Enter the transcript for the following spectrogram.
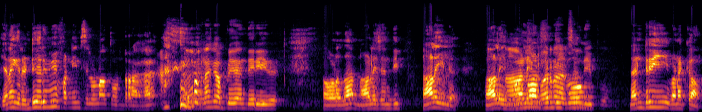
எனக்கு ரெண்டு பேருமே ஃபன்னியின் செல்வனா தோன்றாங்க. எனக்கு அப்படிதான் தெரியுது. அவ்வளவுதான். நாளை சந்திப் நாளை இல்ல நாளை நாளை மறுநாள் சந்திப்போம். நன்றி வணக்கம்.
